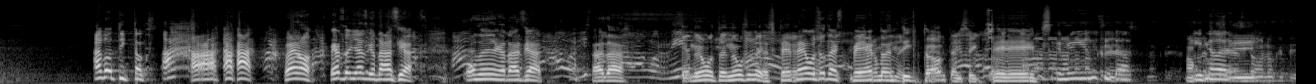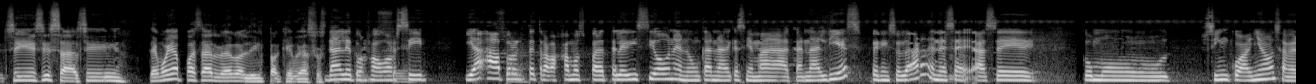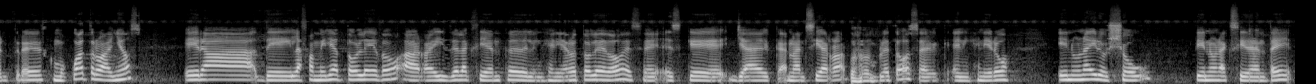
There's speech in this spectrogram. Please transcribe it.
Hago TikToks. Ah, bueno, eso ya es ganancia. Eso ya es ganancia. reels, Tenemos, tenemos un experto. Tenemos un experto en TikTok. Sí, sí, sí, Sal, sí. Te voy a pasar luego el link para que veas sus Dale, por favor, sí. Ya aparte trabajamos para televisión en un canal que se llama Canal 10 Peninsular, en ese hace como cinco años, a ver, tres, como cuatro años. Era de la familia Toledo a raíz del accidente del ingeniero Toledo. Es que ya el canal cierra por completo. O sea, el, el ingeniero en un aero show tiene un accidente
